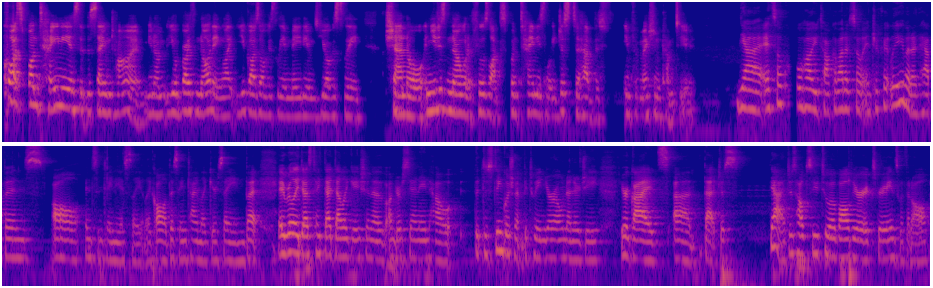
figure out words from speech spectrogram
quite spontaneous at the same time. You know, you're both nodding, like you guys obviously are mediums, you obviously channel, and you just know what it feels like spontaneously just to have this information come to you. Yeah, it's so cool how you talk about it so intricately, but it happens all instantaneously, like all at the same time, like you're saying. But it really does take that delegation of understanding how the distinguishment between your own energy, your guides, uh, that just yeah, it just helps you to evolve your experience with it all.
